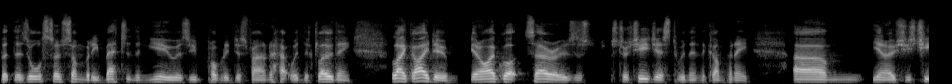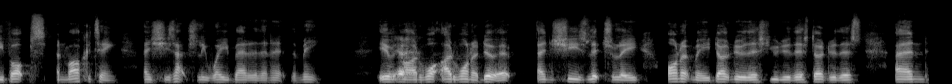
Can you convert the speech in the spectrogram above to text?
But there's also somebody better than you as you've probably just found out with the clothing. Like i do you know i've got sarah who's a strategist within the company. Um, you know she's chief ops and marketing and she's actually way better than it than me. Even yeah. though i'd, I'd want to do it and she's literally on at me don't do this you do this don't do this. And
